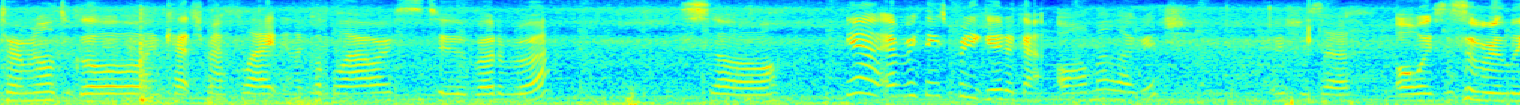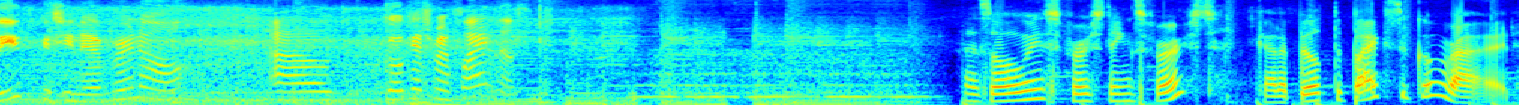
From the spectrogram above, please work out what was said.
terminal to go and catch my flight in a couple hours to Rotorua. So yeah, everything's pretty good. I got all my luggage, which is uh, always a relief because you never know. I'll go catch my flight I'll as always, first things first, gotta build the bikes to go ride.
